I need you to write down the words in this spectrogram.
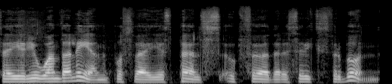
säger Johan Dahlén på Sveriges pälsuppfödares riksförbund.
